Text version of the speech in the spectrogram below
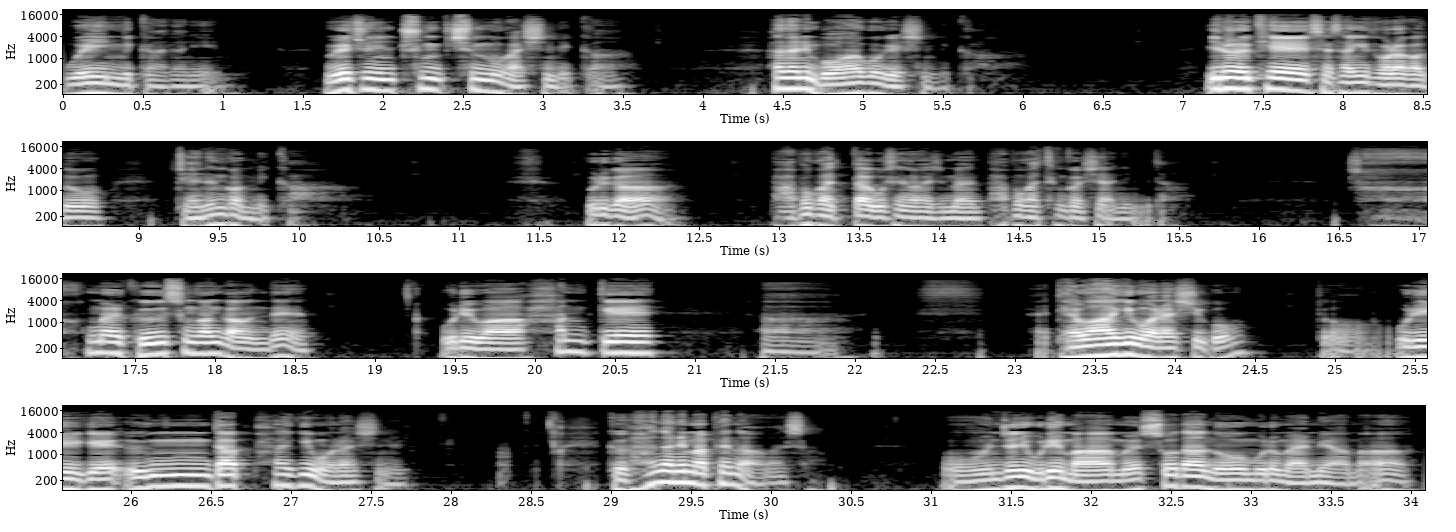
왜입니까, 하나님? 왜 주님 침묵하십니까? 하나님 뭐 하고 계십니까? 이렇게 세상이 돌아가도 되는 겁니까? 우리가 바보 같다고 생각하지만 바보 같은 것이 아닙니다. 정말 그 순간 가운데 우리와 함께 어, 대화하기 원하시고 또 우리에게 응답하기 원하시는 그 하나님 앞에 나와서 온전히 우리의 마음을 쏟아 놓음으로 말미암아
